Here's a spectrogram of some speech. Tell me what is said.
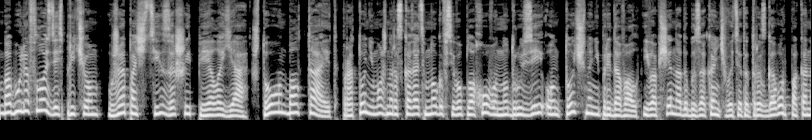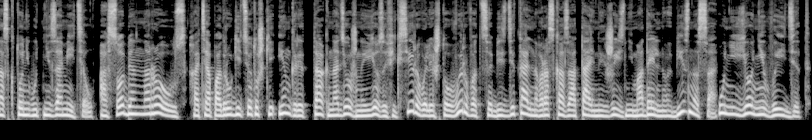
«Бабуля Фло здесь при чем?» Уже почти зашипела я. Что он болтает? Про то не можно рассказать много всего плохого, но друзей он точно не предавал. И вообще надо бы заканчивать этот разговор, пока нас кто-нибудь не заметил. Особенно Роуз. Хотя подруги тетушки Ингрид так надежно ее зафиксировали, что вырваться без детального рассказа о тайной жизни модельного бизнеса у нее не выйдет.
